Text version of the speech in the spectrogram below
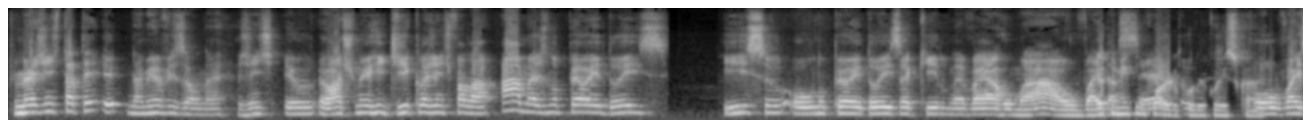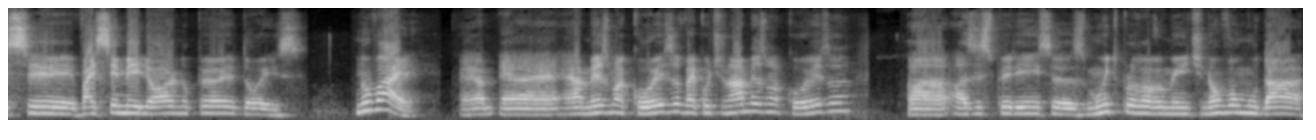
Primeiro a gente tá te... eu- na minha visão, né? A gente, eu, eu acho meio ridículo a gente falar, ah, mas no PoE2 isso, ou no PoE2 aquilo, né? Vai arrumar, ou vai Eu dar também certo, concordo, Coder, com isso, cara. ou vai ser, vai ser melhor no PoE2. Não vai. É, é, é a mesma coisa, vai continuar a mesma coisa. A- as experiências muito provavelmente não vão mudar,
